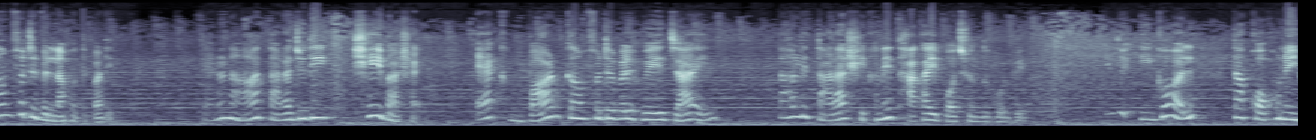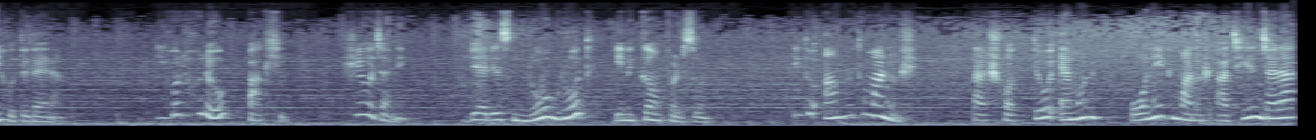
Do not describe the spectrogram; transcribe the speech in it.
কমফোর্টেবল না হতে পারে। কেননা তারা যদি সেই বাসায় একবার কমফোর্টেবল হয়ে যায়, তাহলে তারা সেখানে থাকাই পছন্দ করবে। কিন্তু ইগল তা কখনোই হতে দেয় না। ইগল হলো পাখি, সেও জানে there is no growth in comfort zone কিন্তু আমরা তো মানুষ তার সত্ত্বেও এমন অনেক মানুষ আছেন যারা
